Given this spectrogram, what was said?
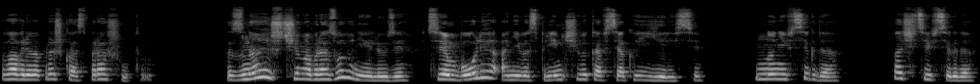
во время прыжка с парашютом. Знаешь, чем образованнее люди, тем более они восприимчивы ко всякой ереси. Но не всегда. Почти всегда.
